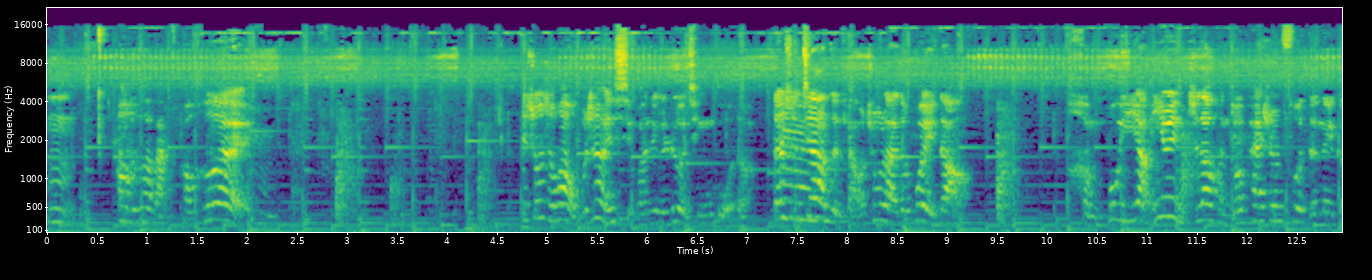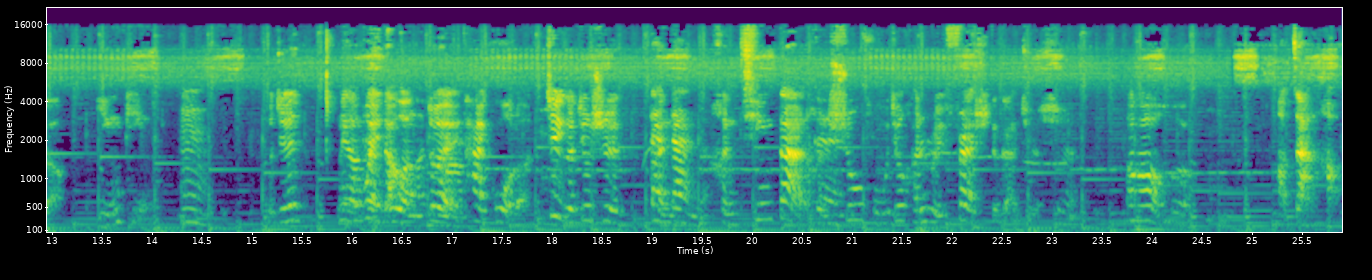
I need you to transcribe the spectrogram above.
嗯，差不多吧。好喝哎。嗯，说实话，我不是很喜欢这个热情果的，但是这样子调出来的味道很不一样，因为你知道很多 passion fruit 的那个饮品，嗯，我觉得那个味味道对太过了，这个就是淡淡的。很清淡，很舒服，就很 refresh 的感觉，是，啊，好好喝，好赞，好，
